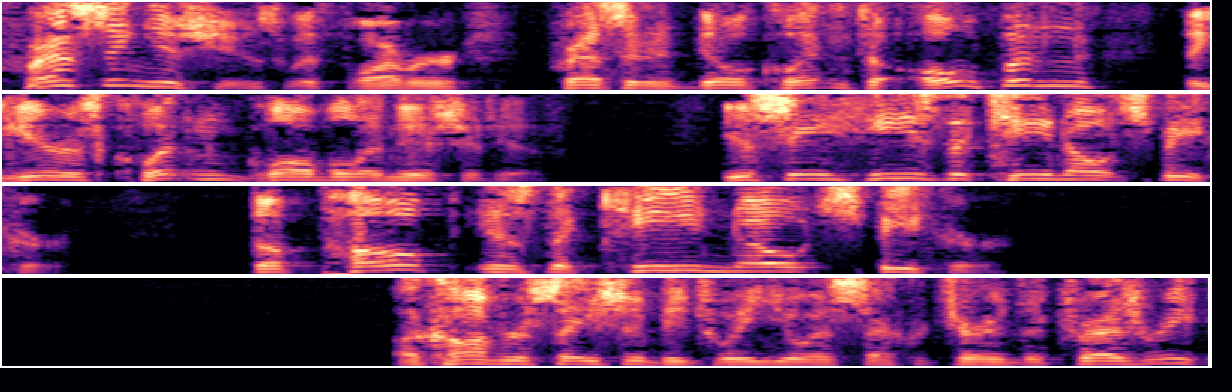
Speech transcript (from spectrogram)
pressing issues with former President Bill Clinton to open the year's Clinton Global Initiative. You see, he's the keynote speaker. The Pope is the keynote speaker. A conversation between U.S. Secretary of the Treasury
